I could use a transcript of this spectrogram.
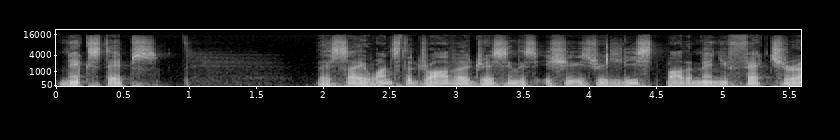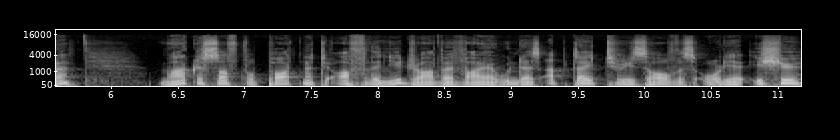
next steps. They say once the driver addressing this issue is released by the manufacturer, Microsoft will partner to offer the new driver via Windows Update to resolve this audio issue.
